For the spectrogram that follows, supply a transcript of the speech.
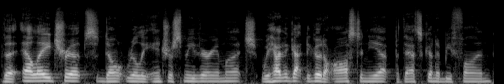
The LA trips don't really interest me very much. We haven't got to go to Austin yet, but that's going to be fun.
